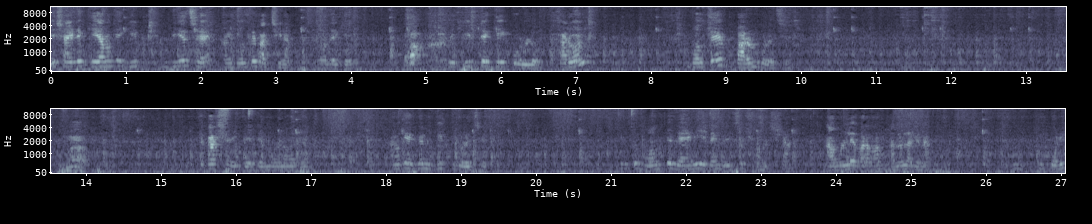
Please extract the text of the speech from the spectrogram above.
এই শাড়িটা কে আমাকে গিফট দিয়েছে আমি বলতে পারছি না তোমাদেরকে। গিফটটা কে করল? কারণ বলতে বারণ করেছে। কার শাড়িতে এটা মনে হয় আমাকে একজন গিফট করেছে। কিন্তু বলতে দেয়নি এটাই হয়েছে সমস্যা। না বললে আবার আমার ভালো লাগে না। কি করি?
